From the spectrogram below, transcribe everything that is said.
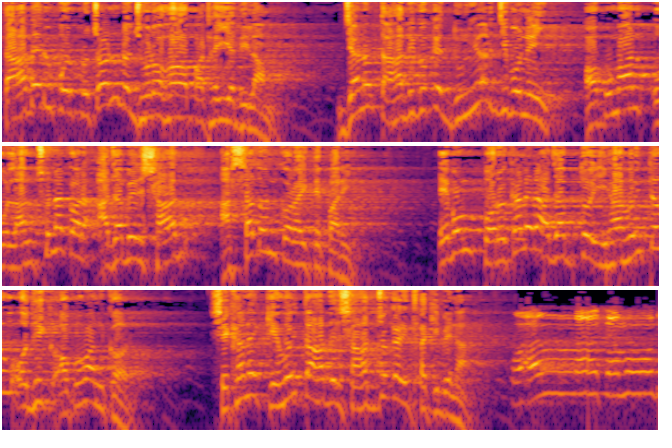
তাহাদের উপর প্রচন্ড ঝোড়ো হওয়া পাঠাইয়া দিলাম যেন তাহাদিগকে দুনিয়ার জীবনেই অপমান ও লাঞ্ছনাকর আজাবের স্বাদ আস্বাদন করাইতে পারি এবং পরকালের আজাব তো ইহা হইতেও অধিক অপমানকর সেখানে কেহই তাহাদের সাহায্যকারী থাকিবে না وأما ثمود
